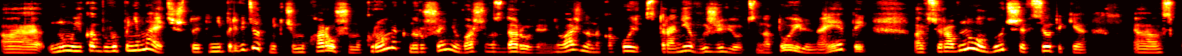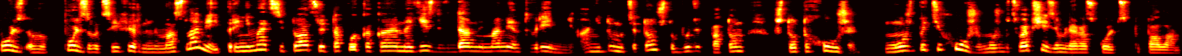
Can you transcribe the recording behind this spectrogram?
А, ну и как бы вы понимаете, что это не приведет ни к чему хорошему, кроме к нарушению вашего здоровья. Неважно, на какой стороне вы живете, на той или на этой, а все равно лучше все-таки пользоваться эфирными маслами и принимать ситуацию такой, какая она есть в данный момент времени, а не думать о том, что будет потом что-то хуже. Может быть и хуже, может быть вообще земля расколется пополам.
